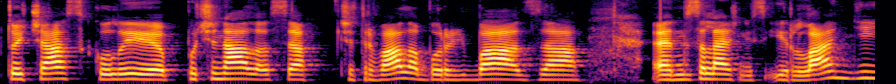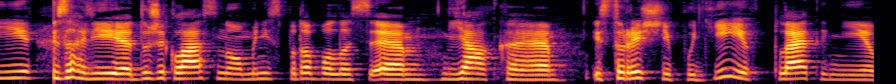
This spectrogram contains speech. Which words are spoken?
в той час, коли починалася чи тривала боротьба за незалежність Ірландії. І взагалі дуже класно. Мені сподобалось, е, як е, історичні події вплетені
